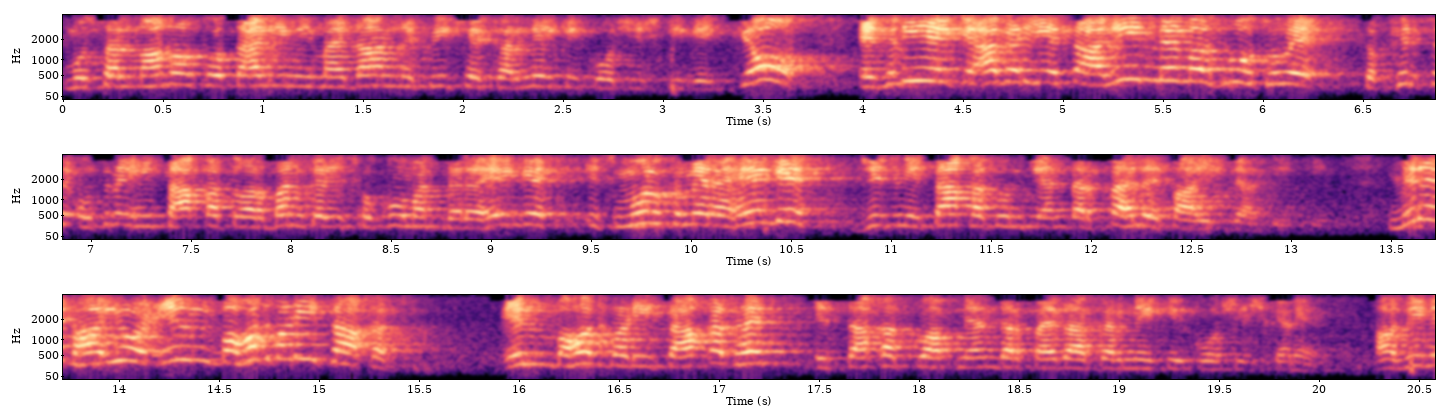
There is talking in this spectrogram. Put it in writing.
مسلمانوں کو تعلیمی میدان میں پیچھے کرنے کی کوشش کی گئی۔ کیوں؟ اس لیے کہ اگر یہ تعلیم میں مضبوط ہوئے تو پھر سے اتنے ہی طاقتور بن کر اس حکومت میں رہیں گے، اس ملک میں رہیں گے جتنی طاقت ان کے اندر پہلے پائی جاتی تھی۔ میرے بھائیوں، علم بہت بڑی طاقت، علم بہت بڑی طاقت ہے۔ اس طاقت کو اپنے اندر پیدا کرنے کی کوشش کریں۔ عظیم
